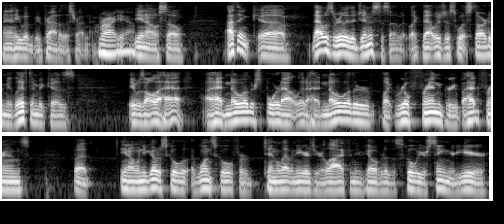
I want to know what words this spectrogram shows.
man, he wouldn't be proud of this right now. Right. Yeah. You know, so I think uh, that was really the genesis of it. Like, that was just what started me lifting because it was all I had. I had no other sport outlet. I had no other like real friend group. I had friends, but you know, when you go to school at one school for 10, 11 years of your life and you go over to the school your senior year,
